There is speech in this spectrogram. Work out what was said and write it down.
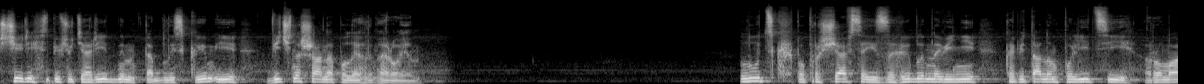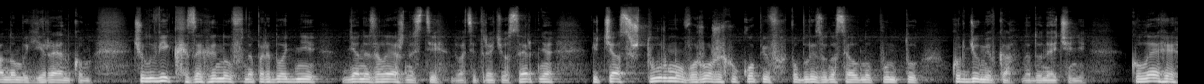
Щирі співчуття рідним та близьким і вічна шана полеглим героям. Луцьк попрощався із загиблим на війні капітаном поліції Романом Гіренком. Чоловік загинув напередодні Дня Незалежності 23 серпня під час штурму ворожих окопів поблизу населеного пункту Кордюмівка на Донеччині. Колеги,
